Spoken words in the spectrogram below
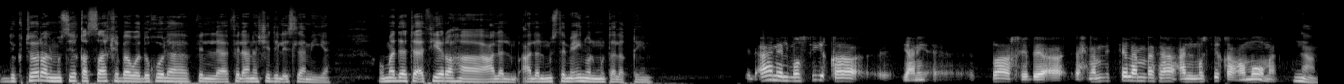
نعم. دكتور الموسيقى الصاخبة ودخولها في في الأناشيد الإسلامية ومدى تأثيرها على على المستمعين والمتلقين؟ الآن الموسيقى يعني الصاخبه إحنا بنتكلم مثلا عن الموسيقى عموما. نعم.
